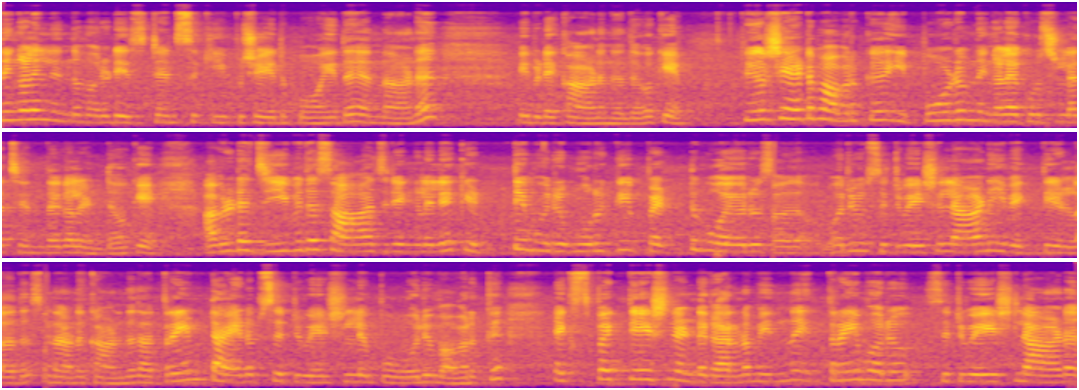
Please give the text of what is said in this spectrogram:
നിങ്ങളിൽ നിന്നും ഒരു ഡിസ്റ്റൻസ് കീപ്പ് ചെയ്ത് പോയത് എന്നാണ് ഇവിടെ കാണുന്നത്. ഓക്കെ തീർച്ചയായിട്ടും അവർക്ക് ഇപ്പോഴും നിങ്ങളെക്കുറിച്ചുള്ള ചിന്തകളുണ്ട് ഓക്കെ അവരുടെ ജീവിത സാഹചര്യങ്ങളിൽ കെട്ടി മുരു മുറുകി പെട്ടുപോയ ഒരു ഒരു സിറ്റുവേഷനിലാണ് ഈ വ്യക്തി ഉള്ളത് എന്നാണ് കാണുന്നത്. അത്രയും ടൈഡപ്പ് സിറ്റുവേഷനിൽ പോലും അവർക്ക് എക്സ്പെക്റ്റേഷൻ ഉണ്ട്. കാരണം ഇന്ന് ഇത്രയും ഒരു സിറ്റുവേഷനിലാണ്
